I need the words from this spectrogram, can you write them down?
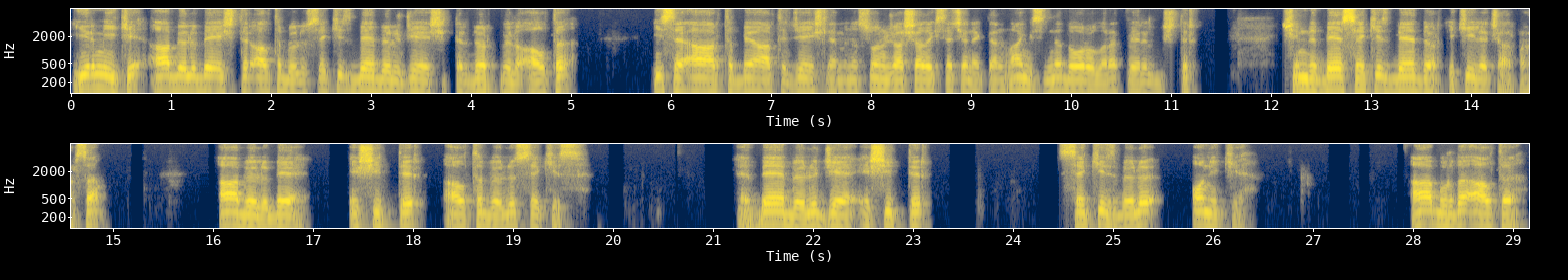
22 A bölü B eşittir 6 bölü 8 B bölü C eşittir 4 bölü 6 ise A artı B artı C işleminin sonucu aşağıdaki seçeneklerin hangisinde doğru olarak verilmiştir? Şimdi B8 B4 2 ile çarparsam A bölü B eşittir 6 bölü 8 e, B bölü C eşittir 8 bölü 12. A burada 6.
